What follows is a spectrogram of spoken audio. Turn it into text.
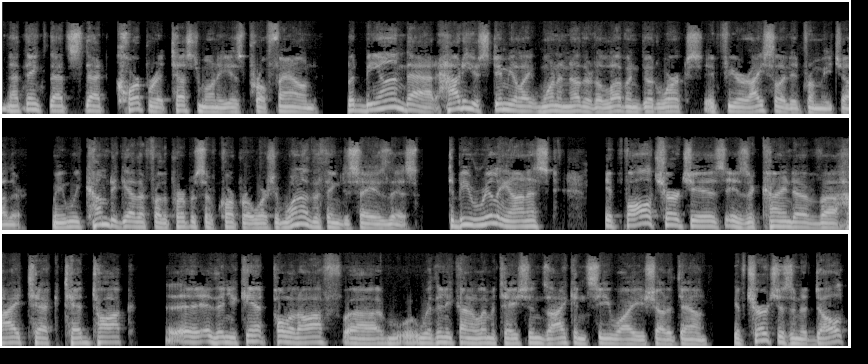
And I think that's that corporate testimony is profound. But beyond that, how do you stimulate one another to love and good works if you're isolated from each other? I mean, we come together for the purpose of corporate worship. One other thing to say is this to be really honest, if all church is is a kind of high tech TED talk, uh, then you can't pull it off uh, with any kind of limitations. I can see why you shut it down. If church is an adult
